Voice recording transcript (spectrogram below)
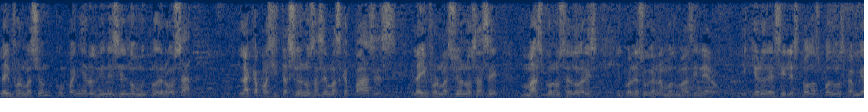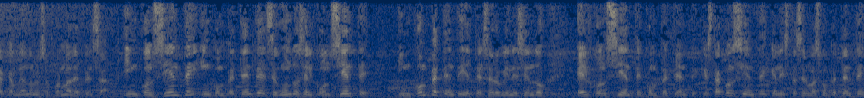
La información, compañeros, viene siendo muy poderosa. La capacitación nos hace más capaces, la información nos hace más conocedores y con eso ganamos más dinero. Y quiero decirles, todos podemos cambiar cambiando nuestra forma de pensar. Inconsciente, incompetente, segundo es el consciente incompetente y el tercero viene siendo el consciente competente, que está consciente que necesita ser más competente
